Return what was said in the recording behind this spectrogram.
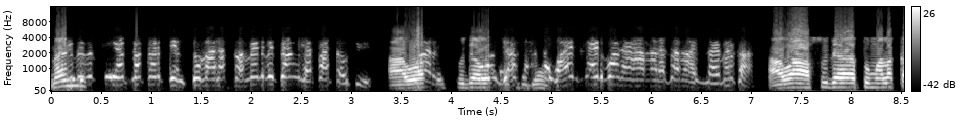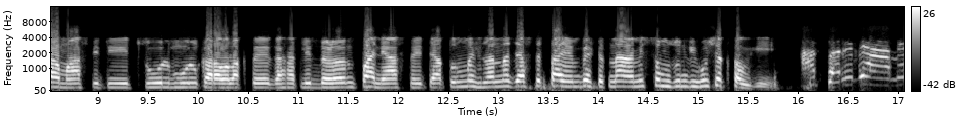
नाही मी प्रयत्न करते तुम्हाला कमेंट बी चांगल्या पाठवते आवा बरं. तुझ्या तुमच्या वाईट साईड बोलाय आम्हाला जमायचं नाही बरं का आवा असू द्या तुम्हाला कामं असते ती चूल मूल करावं लागतंय घरातली दळण पाणी असतंय त्यातून महिलांना जास्त टाइम भेटत नाही आम्ही समजून घेऊ शकतो की. आज तरी बी आम्ही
